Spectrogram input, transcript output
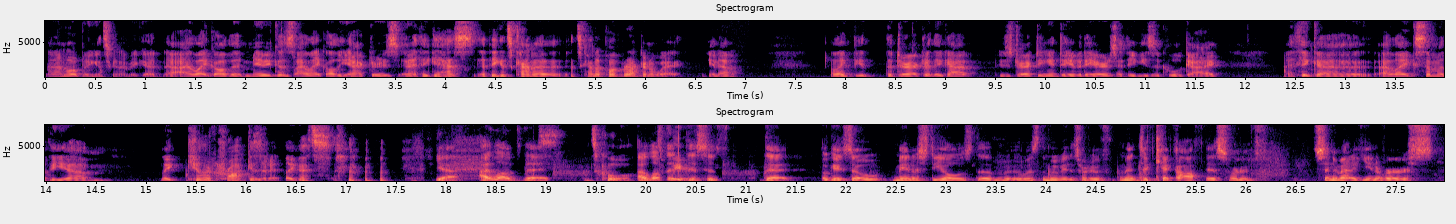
and I'm hoping it's going to be good. I I like all the maybe because I like all the actors, and I think it has. I think it's kind of it's kind of punk rock in a way, you know. I like the the director they got who's directing it, David Ayers. I think he's a cool guy. I think uh, I like some of the um, like Killer Croc is in it. Like that's Yeah, I love that. it's cool. I love It's that weird. this is that. Okay, so Man of Steel is the was the movie that sort of meant to kick off this sort of cinematic universe.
